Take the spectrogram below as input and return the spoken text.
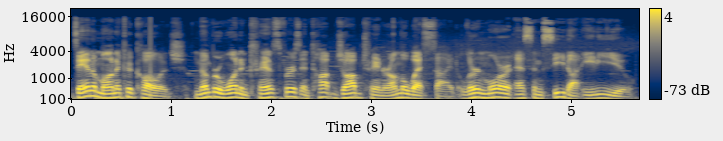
Santa Monica College, number one in transfers and top job trainer on the west side. Learn more at smc.edu.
